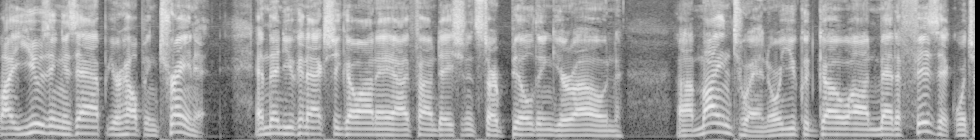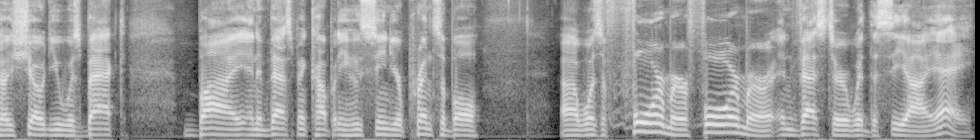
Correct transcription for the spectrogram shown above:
by using his app, you're helping train it. And then you can actually go on AI Foundation and start building your own uh, mind twin. Or you could go on Metaphysic, which I showed you was backed by an investment company whose senior principal uh, was a former, former investor with the CIA.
